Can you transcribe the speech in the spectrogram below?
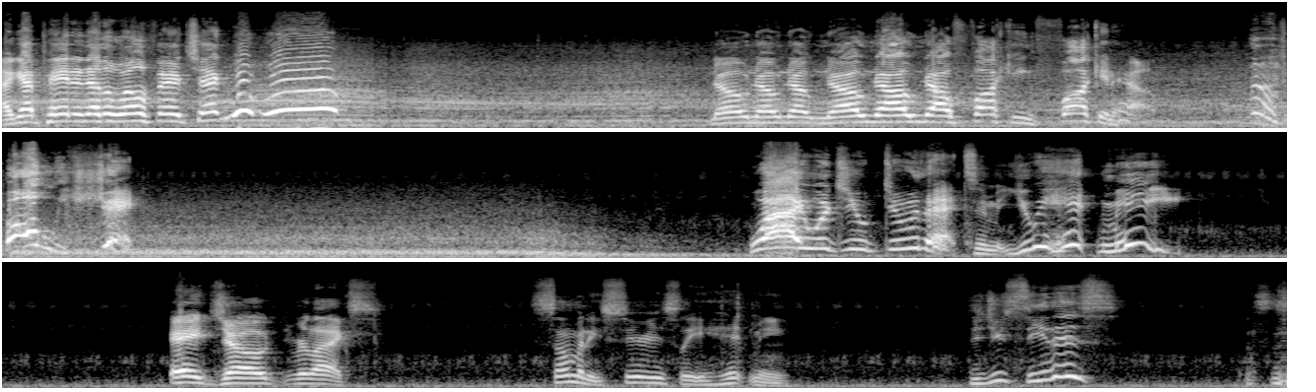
I got paid another welfare check. Woo woo! No, no, no, no, no, no, fucking, fucking hell. Holy shit! Why would you do that to me? You hit me! Hey, Joe, relax. Somebody seriously hit me. Did you see this?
